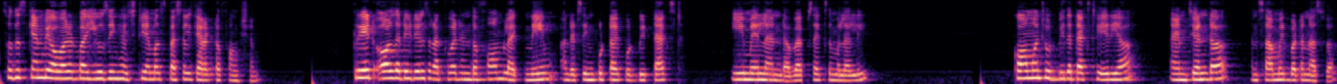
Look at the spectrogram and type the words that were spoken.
So this can be avoided by using HTML special character function. Create all the details required in the form like name and its input type would be text, email and website similarly. Comment would be the text area and gender and submit button as well.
